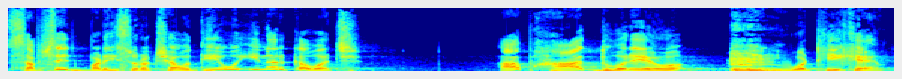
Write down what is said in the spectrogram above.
सबसे बड़ी सुरक्षा होती है वो इनर कवच। आप हाथ धो रहे हो, वो ठीक है।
